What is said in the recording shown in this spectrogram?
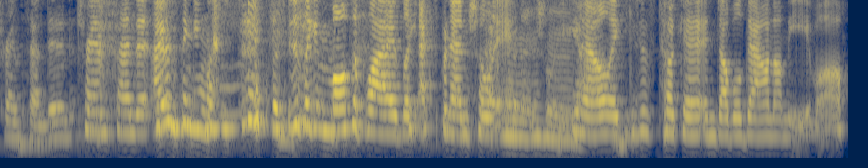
Transcended. transcended I was thinking like it just like it multiplied like exponentially. Exponentially. You yeah. know, like he just took it and doubled down on the evil.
